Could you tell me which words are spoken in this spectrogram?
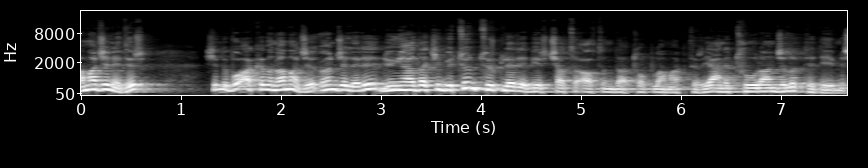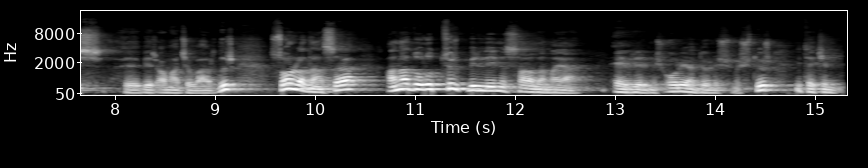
Amacı nedir? Şimdi bu akımın amacı önceleri dünyadaki bütün Türkleri bir çatı altında toplamaktır. Yani Turancılık dediğimiz e, bir amacı vardır. Sonradansa Anadolu Türk Birliği'ni sağlamaya evrilmiş, oraya dönüşmüştür. Nitekim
